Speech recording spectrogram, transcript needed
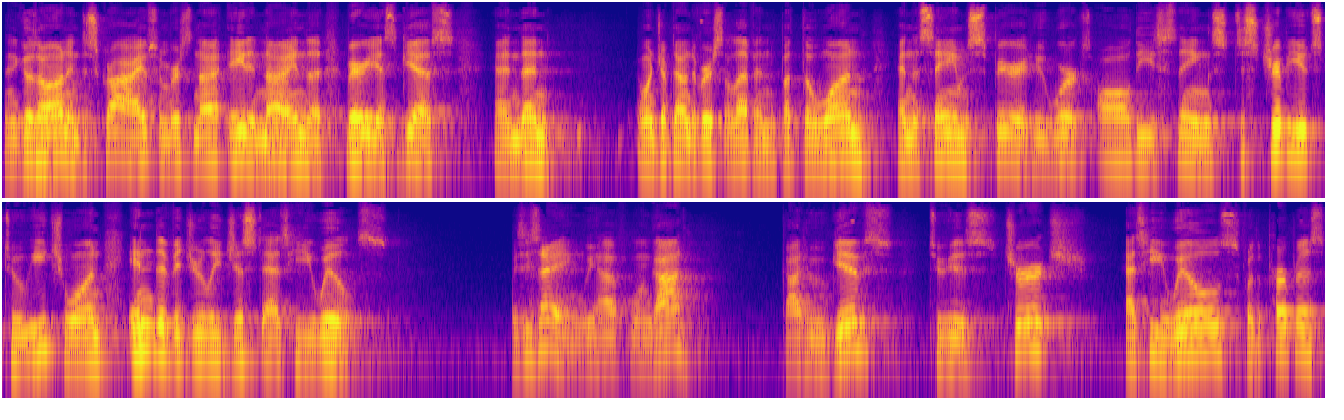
Then he goes on and describes from verse 8 and 9 the various gifts. And then I want to jump down to verse 11. But the one and the same Spirit who works all these things distributes to each one individually just as he wills. What is he saying? We have one God, God who gives to his church as he wills for the purpose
